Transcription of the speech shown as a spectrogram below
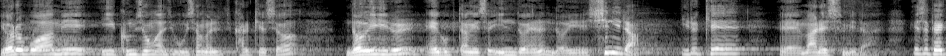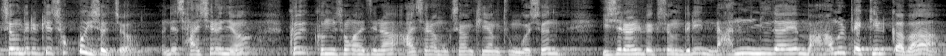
여로보암이 이 금송아지 우상을 가르켜서 너희를 애굽 땅에서 인도에는 너희의 신이라 이렇게 예, 말했습니다. 그래서 백성들이 이렇게 속고 있었죠. 근데 사실은요, 그 금송아지나 아세라 목상을 그냥 둔 것은 이스라엘 백성들이 남유다의 마음을 뺏길까봐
